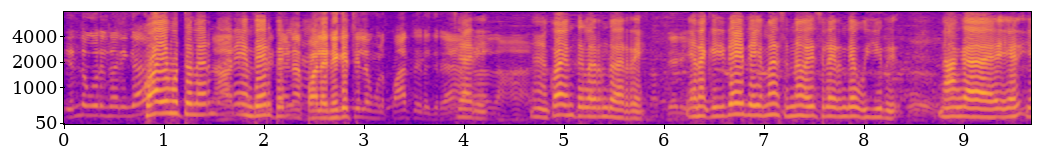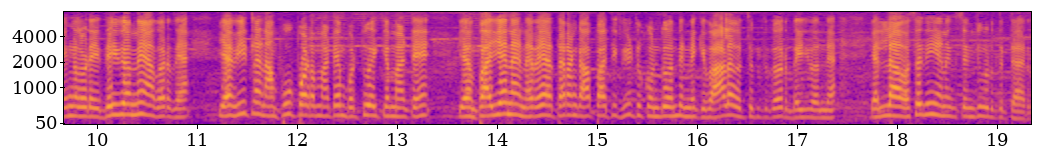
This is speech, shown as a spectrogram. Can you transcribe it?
எந்த ஊர்ல வரீங்க? கோயம்புத்தூர்ல இருந்து வரேன் என் பேர் பெரிய நான் பல நிகழ்ச்சியில உங்களை பார்த்து இருக்கிறேன். சரி. கோயம்புத்தூர்ல இருந்து வர்றேன். எனக்கு இதே தெய்வமே சின்ன வயசுல இருந்தே உயிர். நாங்க எ- எங்களுடைய தெய்வமே அவர் தான். என் வீட்டில் நான் பூ போட மாட்டேன் பொட்டு வைக்க மாட்டேன். என் பையனை நிறைய தரம் காப்பாற்றி வீட்டுக்கு கொண்டு வந்து இன்னைக்கு வாழ வச்சுக்கிட்டு ஒரு தெய்வம் தான். எல்லா வசதியும் எனக்கு செஞ்சு கொடுத்துட்டாரு.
